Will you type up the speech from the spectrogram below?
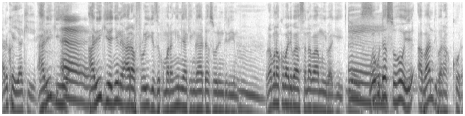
ariko yiyakira hari igihe Eh. hari igihe nyene arafuro yigeze kumara nk'imyaka ingahe adasohora indirimbo. Mm. urabona ko bari basa n'abamwibagiye wewe udasohoye abandi barakora.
